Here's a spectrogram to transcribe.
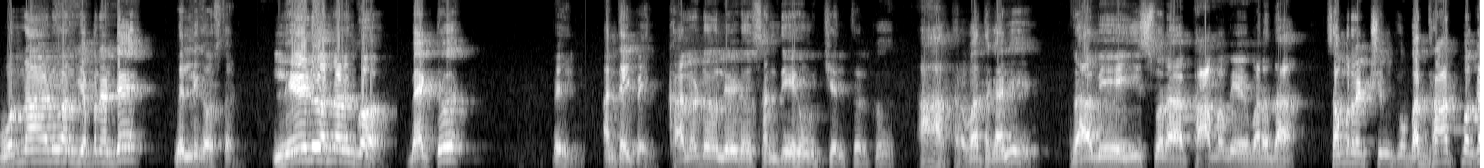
ఉన్నాడు అని చెప్పనంటే మెల్లిగా వస్తాడు. లేడు అన్నాడు ఇంకో బ్యాక్ టు పెయిన్ అంతే అయిపోయింది. కలడో లేడో సందేహం వచ్చేంత వరకు ఆ తర్వాత కానీ రావే ఈశ్వర కామవే వరద సంరక్షణకు భద్రాత్మక.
